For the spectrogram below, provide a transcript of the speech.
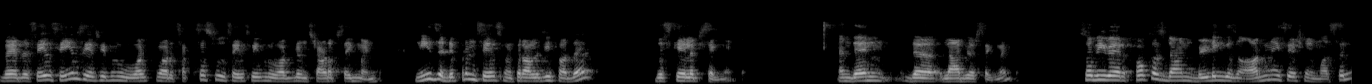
where the sales same salespeople who work for successful salespeople who worked in startup segment needs a different sales methodology for the the scale up segment and then the larger segment so we were focused on building this organizational muscle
